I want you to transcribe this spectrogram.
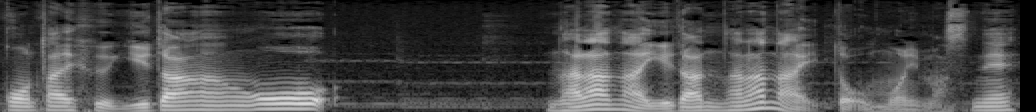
この台風油断をならない、油断ならないと思いますね。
